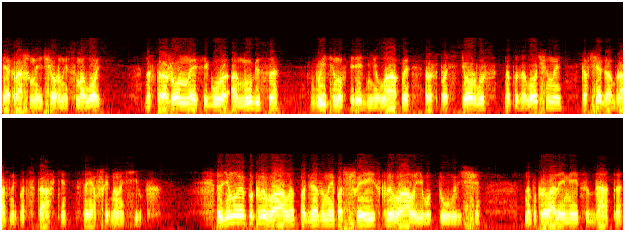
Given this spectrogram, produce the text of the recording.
и окрашенная черной смолой, настороженная фигура Анубиса, вытянув передние лапы, распростерлась на позолоченной ковчегообразной подставке, стоявшей на носилках. Ледяное покрывало, подвязанное под шеей, скрывало его туловище. На покрывале имеется дата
